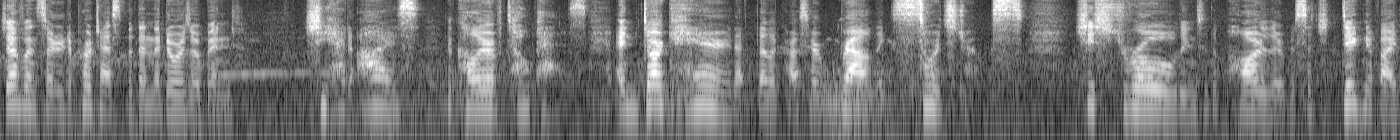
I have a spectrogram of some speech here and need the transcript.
Jevlin started to protest, but then the doors opened. She had eyes, the color of topaz, and dark hair that fell across her brow like sword strokes. She strolled into the parlor with such dignified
